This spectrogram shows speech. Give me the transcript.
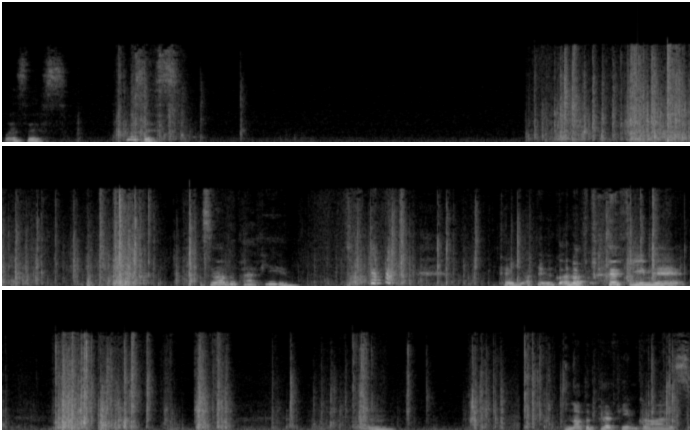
What is this? What is this? It's another perfume. okay, I think we've got another perfume here. Hmm. Another perfume, guys.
